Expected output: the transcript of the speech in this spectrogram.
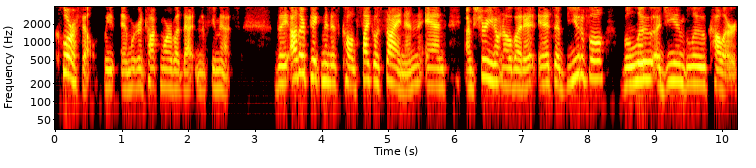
chlorophyll, we, and we're going to talk more about that in a few minutes. The other pigment is called phycocyanin, and I'm sure you don't know about it. And It's a beautiful blue, Aegean blue color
